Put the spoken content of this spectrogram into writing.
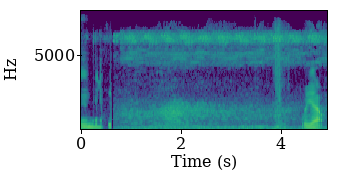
and We out.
